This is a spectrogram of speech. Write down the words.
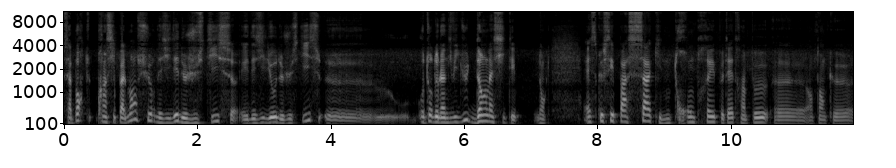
ça porte principalement sur des idées de justice et des idéaux de justice euh, autour de l'individu dans la cité. Donc, est-ce que c'est pas ça qui nous tromperait peut-être un peu euh, en tant que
